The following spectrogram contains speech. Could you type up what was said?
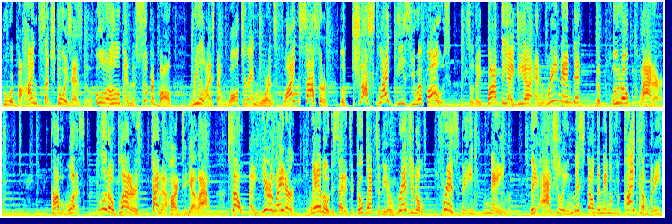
who were behind such toys as the hula hoop and the Super Ball, realized that Walter and Warren's flying saucer looked just like these UFOs. So they bought the idea and renamed it the Pluto Platter. Problem was, Pluto Platter is kinda hard to yell out. So, a year later, Wham-O decided to go back to the original Frisbee name. They actually misspelled the name of the pie company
